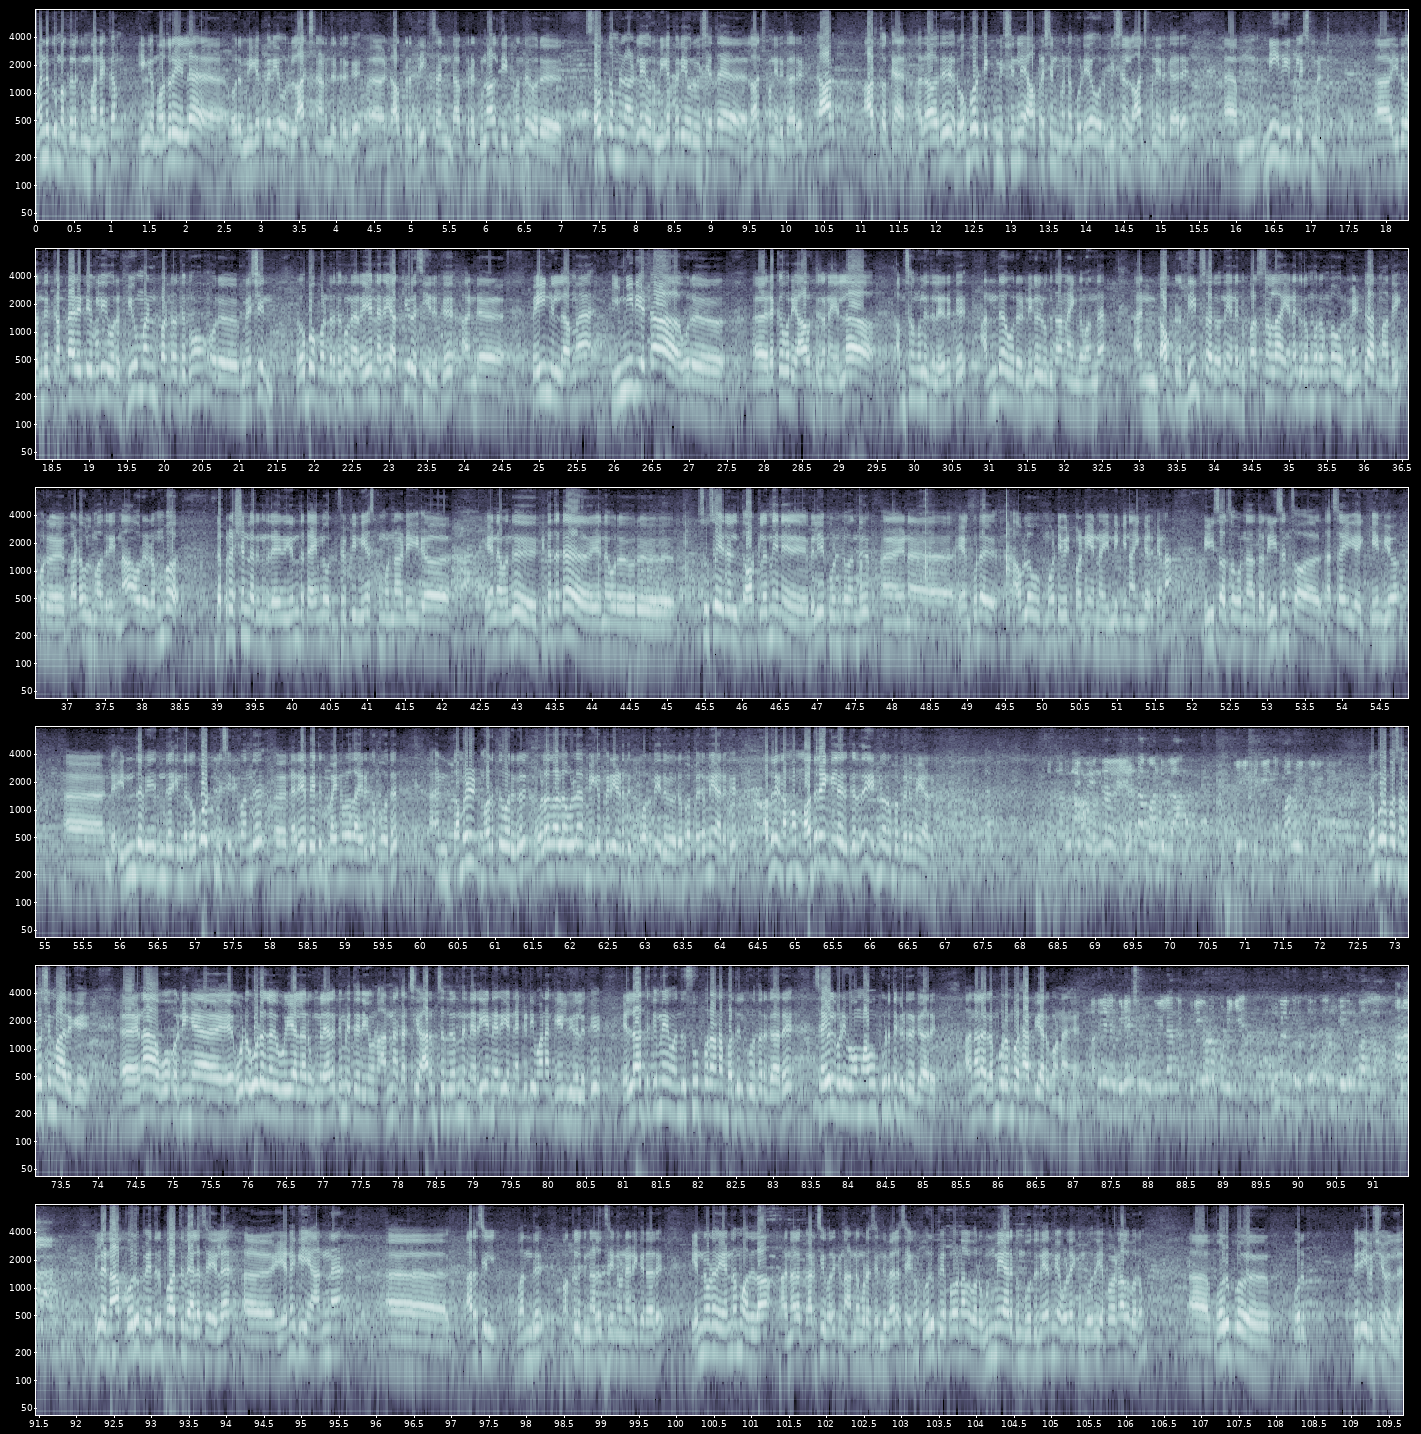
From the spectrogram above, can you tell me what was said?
மண்ணுக்கும் மக்களுக்கும் வணக்கம். இங்கே மதுரையில் ஒரு மிகப்பெரிய ஒரு லான்ச் நடந்துகிட்ருக்கு doctor Deep Sun doctor Kunal Deep வந்து ஒரு சவுத் தமிழ்நாட்டிலே ஒரு மிகப்பெரிய ஒரு விஷயத்தை லான்ச் பண்ணியிருக்காரு. டார்க் ஆர்த்தோ கேர் அதாவது ரோபோட்டிக் மிஷின்லேயே ஆப்ரேஷன் பண்ணக்கூடிய ஒரு மிஷினை லான்ச் பண்ணியிருக்காரு. நீ ரீப்ளேஸ்மெண்ட் இது வந்து கம்பேரிட்டிவ்லி ஒரு ஹியூமன் பண்ணுறதுக்கும் ஒரு மெஷின் ரோபோ பண்ணுறதுக்கும் நிறைய நிறைய அக்யூரசி இருக்குது அண்டு பெயின் இல்லாமல் இம்மீடியட்டாக ஒரு ரெக்கவரி ஆகிறதுக்கான எல்லா அம்சங்களும் இதில் இருக்குது அந்த ஒரு நிகழ்வுக்கு தான் நான் இங்கே வந்தேன். அண்ட் டாக்டர் தீப் சார் வந்து எனக்கு பர்சனலாக எனக்கு ரொம்ப ரொம்ப ஒரு மென்டார் மாதிரி ஒரு கடவுள் மாதிரி. நான் ஒரு ரொம்ப டிப்ரெஷனில் இருந்த இருந்த டைமில் ஒரு ஃபிஃப்டீன் இயர்ஸ்க்கு முன்னாடி என்னை வந்து கிட்டத்தட்ட என்னை ஒரு ஒரு சூசைடல் தாட்லேருந்து என்னை வெளியே கொண்டு வந்து என்னை என் கூட அவ்வளோ மோட்டிவேட் பண்ணி என்னை இன்றைக்கி நான் இங்கே இருக்கேன்னா is also one of the reasons that's I I came here and இந்த இந்த இந்த ரோபோட் மிஷினுக்கு வந்து நிறைய பேர்த்துக்கு பயனுள்ளதாக இருக்க போகுது. அண்ட் தமிழ் மருத்துவர்கள் உலக அளவில் மிகப்பெரிய இடத்துக்கு போகிறது இது ரொம்ப பெருமையாக இருக்குது அதுலேயும் நம்ம மதுரைக்கில் இருக்கிறது இன்னும் ரொம்ப பெருமையாக இருக்குது தொடர்ந்து இப்போ வந்து இரண்டாம் ஆண்டு விழா போய்கிட்டு இருக்கு. இந்த பார்வை உங்களுக்கு எப்படி இருக்கு? ரொம்ப ரொம்ப சந்தோஷமா இருக்கு. அஹ் ஏன்னா ஓ- நீங்க ஊட- ஊடக ஊழியர் உங்களை எல்லாருக்குமே தெரியும். அண்ணா கட்சி ஆரம்பிச்சதுல இருந்து நிறைய நிறைய நெகட்டிவான கேள்விகளுக்கு எல்லாத்துக்குமே வந்து சூப்பரான பதில் கொடுத்துருக்காரு. செயல் வடிவமாகவும் கொடுத்துக்கிட்டு இருக்காரு. அதனால ரொம்ப ரொம்ப ஹாப்பியா இருக்கோம் நாங்க. மதுரையில் மீனாட்சி அம்மன் கோயிலில் அந்த கொடியோட போனீங்க. உங்களுக்கு ஒரு பொறுப்பு வந்து எதிர்பார்த்தோம். ஆனால் இல்லை நான் பொறுப்பு எதிர்பார்த்து வேலை செய்யலை. எனக்கு என் அண்ணன் அரசியல் வந்து மக்களுக்கு நல்லது செய்யணும்னு நினைக்கிறாரு. என்னோட எண்ணமும் அதுதான். அதனால கடைசி வரைக்கும் நான் அண்ணன் கூட சேர்ந்து வேலை செய்யணும். பொறுப்பு எப்போ வேணாலும் வரும். உண்மையாக இருக்கும்போது நேர்மையாக உழைக்கும் போது எப்போ வேணாலும் வரும். பொறுப்பு ஒரு பெரிய விஷயம் இல்லை.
